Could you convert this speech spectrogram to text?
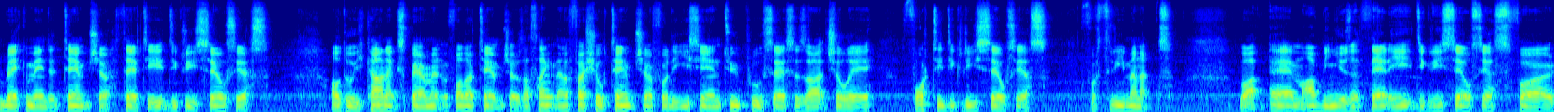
recommended temperature, 38 degrees Celsius although you can experiment with other temperatures. I think the official temperature for the ECN2 process is actually 40 degrees Celsius for 3 minutes. But um, I've been using 38 degrees Celsius for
